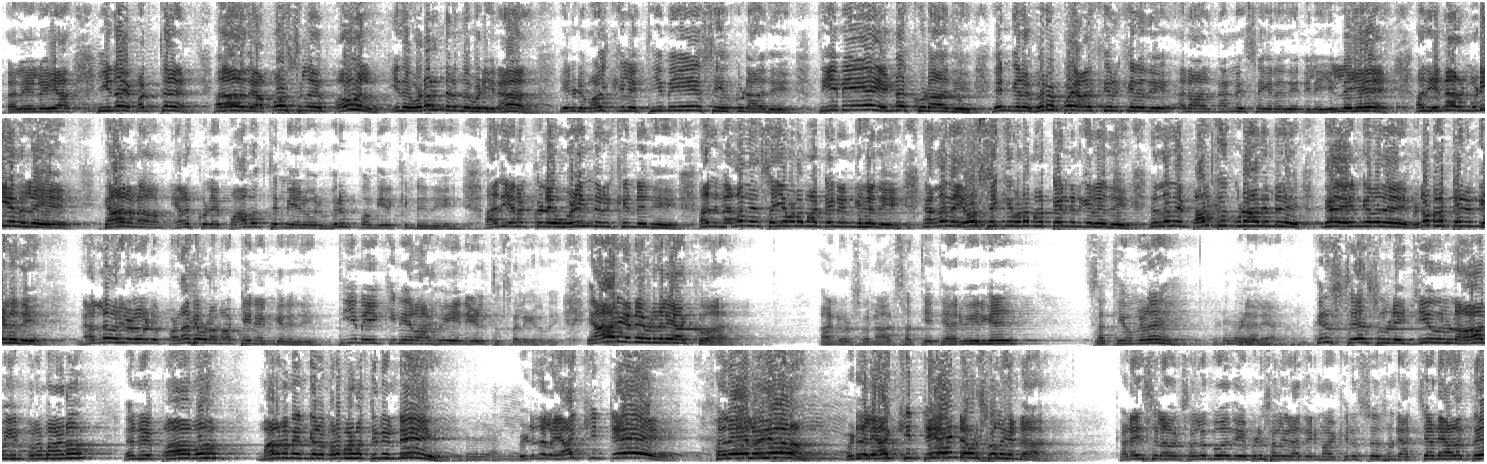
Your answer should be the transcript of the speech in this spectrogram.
இதை பக்தன் அதாவது அப்போ பவுல் இதை உணர்ந்திருந்தபடியினால் என்னுடைய வாழ்க்கையிலே தீமையே செய்யக்கூடாது தீமையே எண்ணக்கூடாது என்கிற விருப்பம் எனக்கு இருக்கிறது ஆனால் நன்மை செய்கிறது என்னிலே இல்லையே. அது என்னால் முடியவில்லையே. காரணம் எனக்குள்ளே பாவத்தின் மேல் ஒரு விருப்பம் இருக்கின்றது. அது எனக்குள்ளே ஒளிந்திருக்கின்றது. அது நல்லதை செய்ய விட மாட்டேன் என்கிறது. நல்லதை யோசிக்க விட மாட்டேன் என்கிறது. நல்லதை பார்க்க கூடாது என்று என்கிறது. விடமாட்டேன் என்கிறது. நல்லவர்களோடு பழக விட மாட்டேன் என்கிறது. தீமைக்கு நேராகவே என்னை இழுத்து சொல்கிறது. யார் என்னை விடுதலையாக்குவார்? ஆண்டவர் சொன்னார் சத்தியத்தை அறிவீர்கள். சத்தியம் உங்களை விடுதலையாக்கும். கிறிஸ்தேசனுடைய ஜீவனுள்ள ஆவியின் பிரமாணம் என்னை பாவம் மரணம் என்கிற பிரமாணத்தினின்று விடுதலை ஆக்கிட்டே. விடுதலை ஆக்கிட்டே என்று அவர் சொல்லுகின்றார். கடைசியில் அவர் சொல்லும்போது எப்படி சொல்லுகிறார் தெரியுமா? கிறிஸ்துவனுடைய அச்சடையாளத்தை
